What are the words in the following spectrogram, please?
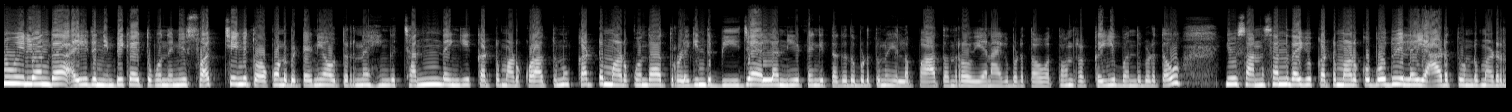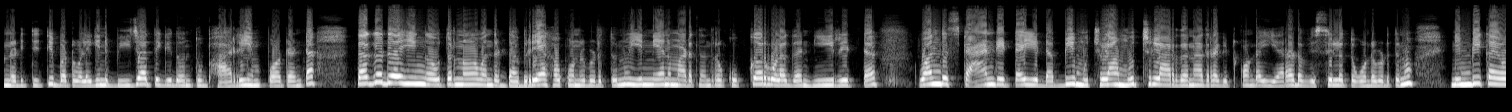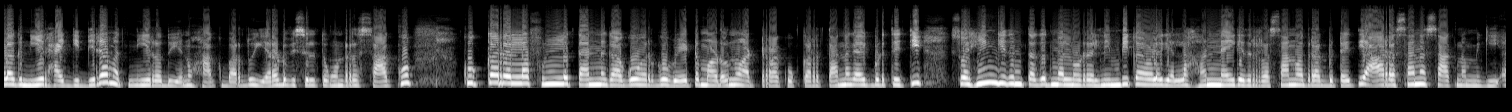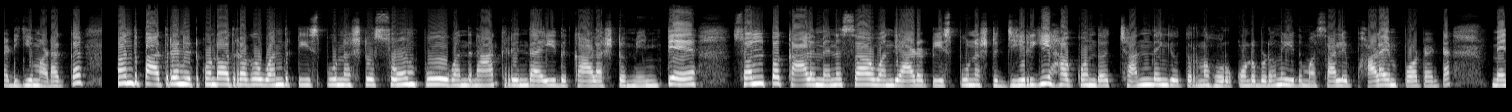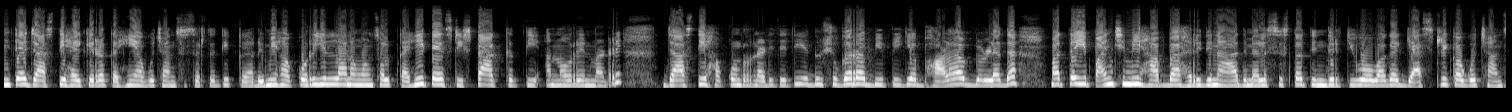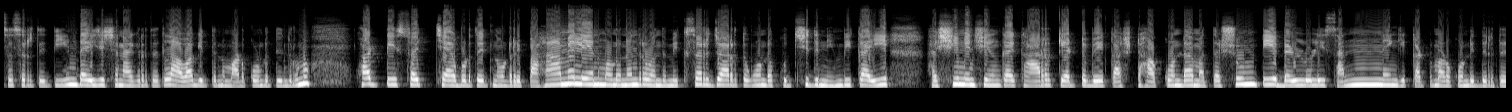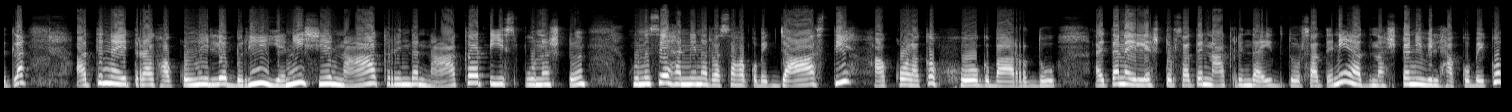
ನಾನು ಇಲ್ಲೊಂದು ಐದು ನಿಂಬೆಕಾಯಿ ತೊಗೊಂಡಿನಿ, ಸ್ವಚ್ಛ ಹಿಂಗೆ ತೊಳ್ಕೊಂಡು ಬಿಟ್ಟೇನಿ ಅವ್ರನ್ನ ಹಿಂಗೆ ಚಂದಂಗಿ ಕಟ್ ಮಾಡ್ಕೊಳತ್ತನು ಕಟ್ ಮಾಡ್ಕೊಂಡ ಅದ್ರೊಳಗಿಂದ ಬೀಜ ಎಲ್ಲ ನೀಟಂಗಿ ತೆಗೆದು ಬಿಡ್ತನು, ಇಲ್ಲಪ್ಪ ಅಂತಂದ್ರೆ ಅವು ಏನಾಗಿ ಬಿಡ್ತಾವ ಅಂತಂದ್ರೆ ಕೈ ಬಂದು ಬಿಡ್ತಾವು. ನೀವು ಸಣ್ಣ ಸಣ್ಣದಾಗಿ ಕಟ್ ಮಾಡ್ಕೋಬೋದು, ಇಲ್ಲ ಎರಡು ತುಂಡು ಮಾಡ್ರೆ ನಡಿತೈತಿ ಬಟ್ ಒಳಗಿನ ಬೀಜ ತೆಗೆದಂತೂ ಭಾರಿ ಇಂಪಾರ್ಟೆಂಟ್ ತೆಗೆದು ಹಿಂಗೆ ಅವ್ರನ್ನ ಒಂದು ಡಬರಿಯಾಗ ಹಾಕೊಂಡು ಬಿಡ್ತನು, ಇನ್ನೇನು ಮಾಡತ್ತಂದ್ರೆ ಕುಕ್ಕರ್ ಒಳಗೆ ನೀರಿಟ್ಟ, ಒಂದು ಸ್ಟ್ಯಾಂಡ್ ಇಟ್ಟ, ಈ ಡಬ್ಬಿ ಮುಚ್ಚಳ ಮುಚ್ಚಲಾರ್ದನ ಅದ್ರಾಗ ಇಟ್ಕೊಂಡ, ಎರಡು ವಿಸಿಲ್ ತೊಗೊಂಡು ಬಿಡ್ತನು. ನಿಂಬೆಕಾಯಿ ಒಳಗೆ ನೀರು ಹಾಕಿದ್ದೀರಾ ಮತ್ತು ನೀರು ಅದು ಏನು ಹಾಕಬಾರ್ದು? ಎರಡು ವಿಸಿಲ್ ತೊಗೊಂಡ್ರೆ ಸಾಕು. ಕುಕ್ಕರ್ ಎಲ್ಲ ಫುಲ್ ತಣ್ಣಗಾಗೋವರೆಗೂ ವೇಟ್ ಮಾಡೋನು ಅಟ್ರ ಕುಕ್ಕರ್ ತಣ್ಣಗಾಗಿ ಬಿಡ್ತೈತಿ. ಸೊ ಹಿಂಗೆ ಇದನ್ನ ತೆಗೆದ್ಮೇಲೆ ನೋಡ್ರಿ, ಅಲ್ಲಿ ನಿಂಬಿಕಾಯಿ ಒಳಗೆ ಎಲ್ಲ ಹಣ್ಣಾಗಿ ಅದ್ರ ರಸಾನು ಅದ್ರಾಗ ಬಿಟ್ಟೈತಿ. ಆ ರಸಾನ ಸಾಕು ನಮಗೆ ಅಡಿಗೆ ಮಾಡಕ್ಕೆ. ಒಂದು ಪಾತ್ರೆನ ಇಟ್ಕೊಂಡು ಅದ್ರಾಗ ಒಂದು ಟೀ ಸ್ಪೂನ್ ಅಷ್ಟು ಸೋಂಪು, ಒಂದು ನಾಲ್ಕರಿಂದ ಐದು ಕಾಳಷ್ಟು ಮೆಂತೆ ಸ್ವಲ್ಪ ಕಾಳು ಮೆಣಸ, ಒಂದು ಎರಡು ಟೀ ಸ್ಪೂನ್ ಅಷ್ಟು ಜೀರಿಗೆ ಹಾಕೊಂಡು ಚಂದಂಗಿ ಉತ್ತರನ ಹುರ್ಕೊಂಡು ಬಿಡೋಣ. ಇದು ಮಸಾಲೆ ಭಾಳ ಇಂಪಾರ್ಟೆಂಟ್ ಮೆಂತೆ ಜಾಸ್ತಿ ಹಾಕಿರೋ ಕಹಿ ಆಗೋ ಚಾನ್ಸಸ್ ಇರ್ತೈತಿ. ಕಡಿಮೆ ಹಾಕೋರಿ ಇಲ್ಲ, ನಂಗೊಂದು ಸ್ವಲ್ಪ ಕಹಿ ಟೇಸ್ಟ್ ಇಷ್ಟ ಆಗ್ತೈತಿ ಅನ್ನೋರು ಏನು ಮಾಡ್ರಿ. ಜಾಸ್ತಿ ಹಾಕೊಂಡ್ರು ನಡಿತೈತಿ. ಇದು ಶುಗರ್ ಬಿ ಪಿಗೆ ಭಾಳ ಒಳ್ಳೇದ. ಮತ್ತು ಈ ಪಂಚಮಿ ಹಬ್ಬ ಹರಿದಿನ ಆದಮೇಲೆ ಶಿಸ್ತ ತಿಂದಿರ್ತೀವೋ, ಅವಾಗ ಗ್ಯಾಸ್ಟ್ರಿಕ್ ಆಗೋ ಚಾನ್ಸಸ್ ಇರ್ತೈತಿ. ಇಂಡೈಜೆಷನ್ ಆಗಿರ್ತೈತಲ್ಲ, ಅವಾಗ ಇದನ್ನು ಮಾಡ್ಕೊಂಡು ತಿಂದ್ರು ಹೊಟ್ಟಿ ಸ್ವಚ್ಛ ಆಗ್ಬಿಡ್ತೈತಿ ನೋಡ್ರಿಪ್ಪ. ಆಮೇಲೆ ಏನು ಮಾಡೋಣ ಅಂದ್ರೆ ಒಂದು ಮಿಕ್ಸರ್ ಜಾರ್ ತೊಗೊಂಡು ಕುದಿಸಿದ ನಿಂಬಿಕಾಯಿ, ಹಸಿ ಮೆಣಸಿನಕಾಯಿ, ಖಾರಕ್ಕೆ ಎಟ್ಟು ಬೇಕು ಅಷ್ಟು ಹಾಕೊಂಡ ಮತ್ತು ಶುಂಠಿ, ಬೆಳ್ಳುಳ್ಳಿ ಸಣ್ಣಂಗೆ ಕಟ್ ಮಾಡ್ಕೊಂಡಿದ್ದಿರ್ತೈತಲ್ಲ ಅದನ್ನ ಇದ್ರಾಗ ಹಾಕೊಂಡು ಇಲ್ಲೇ ಬರೀ ಎನಿಸಿ ನಾಲ್ಕರಿಂದ ನಾಲ್ಕು ಟೀ ಸ್ಪೂನಷ್ಟು ಹುಣಸೆ ಹಣ್ಣಿನ ರಸ ಹಾಕೋಬೇಕು. ಜಾಸ್ತಿ ಹಾಕೊಳಕ್ಕೆ ಹೋಗಬಾರ್ದು. ಆಯ್ತಾ ನಾ ಇಲ್ಲಿ ಎಷ್ಟು ತೋರ್ಸಾತೇನೆ? ನಾಲ್ಕರಿಂದ ಐದು ತೋರ್ಸಾತೇನೆ. ಅದನ್ನಷ್ಟ ನೀವು ಇಲ್ಲಿ ಹಾಕೋಬೇಕು.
